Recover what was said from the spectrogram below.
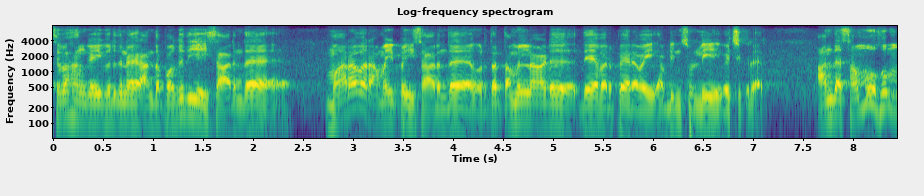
சிவகங்கை விருதுநகர் அந்த பகுதியை சார்ந்த மறவர் அமைப்பை சார்ந்த ஒருத்தர் தமிழ்நாடு தேவர் பேரவை அப்படின்னு சொல்லி வச்சுக்கிறார். அந்த சமூகம்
